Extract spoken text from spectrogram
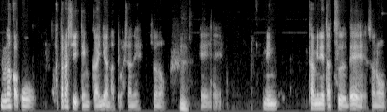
でもなんかこう、新しい展開にはなってましたね。その、うんえーリンターミネーター2で、その、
